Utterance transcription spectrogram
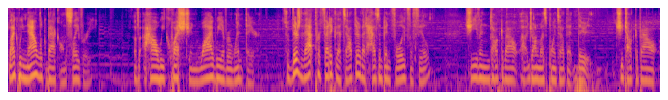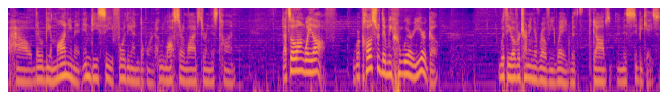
like we now look back on slavery, of how we question why we ever went there. So if there's that prophetic that's out there that hasn't been fully fulfilled, she even talked about uh, John West points out that there she talked about how there would be a monument in DC for the unborn who lost their lives during this time. That's a long way off. We're closer than we were a year ago with the overturning of Roe v. Wade with the Dobbs and Mississippi case.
